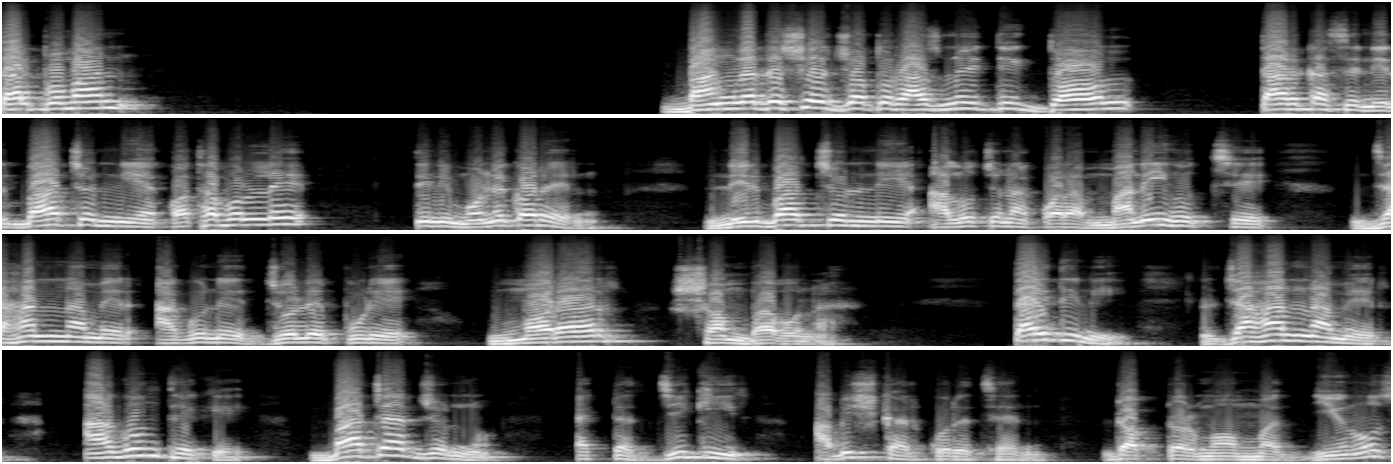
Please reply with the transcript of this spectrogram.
তার প্রমাণ, বাংলাদেশের যত রাজনৈতিক দল তার কাছে নির্বাচন নিয়ে কথা বললে তিনি মনে করেন, নির্বাচন নিয়ে আলোচনা করা মানেই হচ্ছে জাহান্নামের আগুনে জ্বলে পুড়ে মরার সম্ভাবনা। তাই তিনি জাহান্নামের আগুন থেকে বাঁচার জন্য একটা জিকির আবিষ্কার করেছেন ডক্টর মোহাম্মদ ইউনুস।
